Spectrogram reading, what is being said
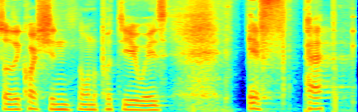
So the question I want to put to you is, if Pep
